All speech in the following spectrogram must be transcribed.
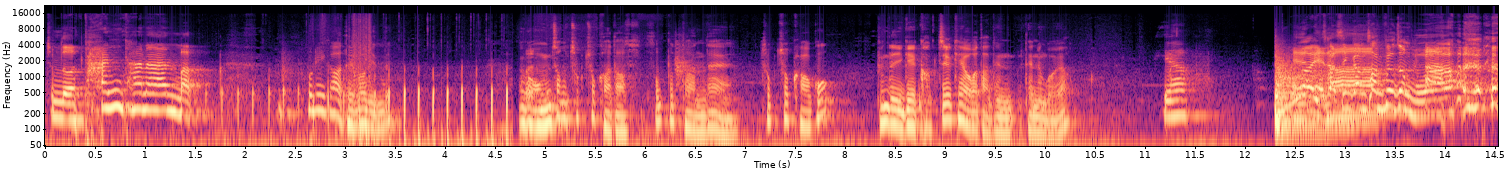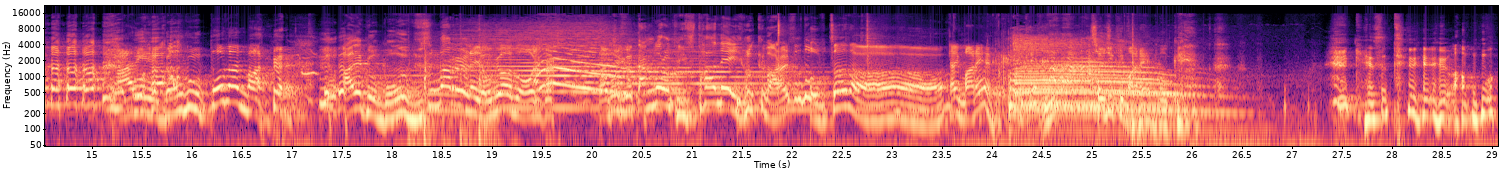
좀더 탄탄한 막 소리가 대박인데? 이거 엄청 촉촉하다. 소프트한데 촉촉하고. 근데 이게 각질 케어가 다 된- 되는 거예요? 야. 뭐야 이 자신감 찬 표정 뭐야? 아니 너무 뻔한 말을 아니 그거 뭐 무슨 말을 해 여기 와서 어, 이거 나 이거 딴 거랑 비슷하네 이렇게 말할 수도 없잖아. 아니 말해 솔직히 말해 오케이 게스트의 앞머리.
